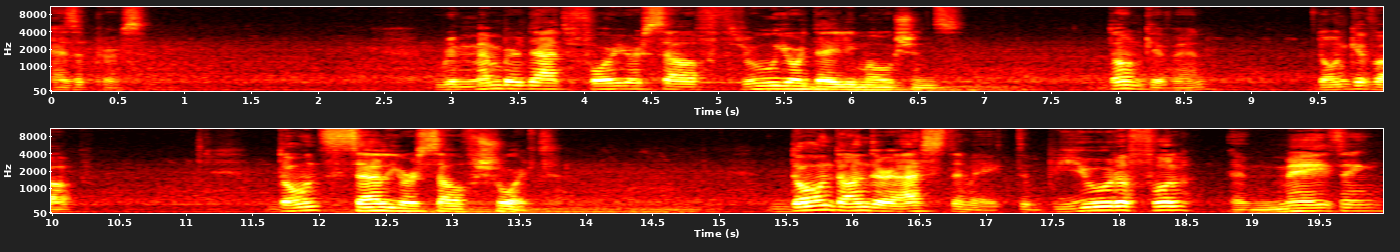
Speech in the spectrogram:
as a person. Remember that for yourself through your daily motions. Don't give in. Don't give up. Don't sell yourself short. Don't underestimate the beautiful, amazing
